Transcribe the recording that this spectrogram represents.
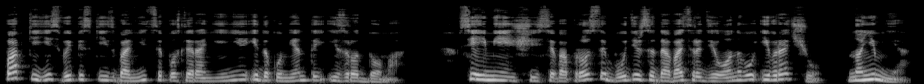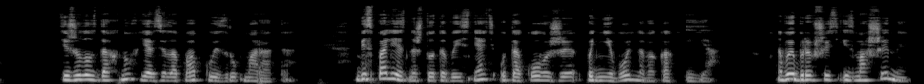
В папке есть выписки из больницы после ранения и документы из роддома. Все имеющиеся вопросы будешь задавать Родионову и врачу, но не мне». Тяжело вздохнув, я взяла папку из рук Марата. Бесполезно что-то выяснять у такого же подневольного, как и я. Выбравшись из машины,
